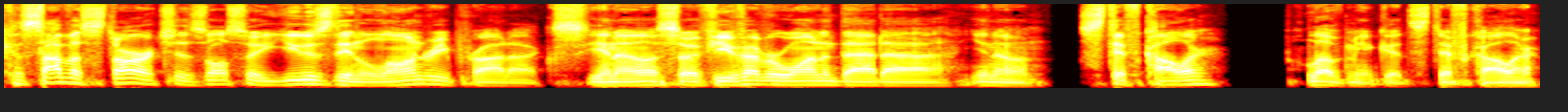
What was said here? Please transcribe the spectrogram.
Cassava starch is also used in laundry products, you know. So if you've ever wanted that, uh, you know, stiff collar, love me a good stiff collar,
